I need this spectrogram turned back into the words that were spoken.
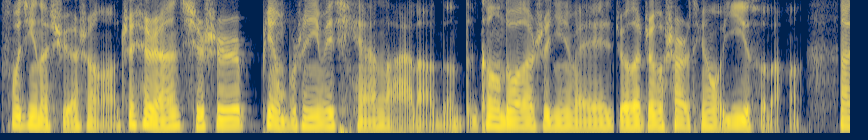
附近的学生啊。这些人其实并不是因为钱来了，更多的是因为觉得这个事儿挺有意思的啊。那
